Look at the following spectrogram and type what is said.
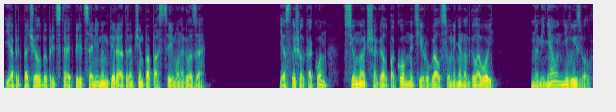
я предпочел бы предстать перед самим императором, чем попасться ему на глаза. Я слышал, как он всю ночь шагал по комнате и ругался у меня над головой, но меня он не вызвал,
